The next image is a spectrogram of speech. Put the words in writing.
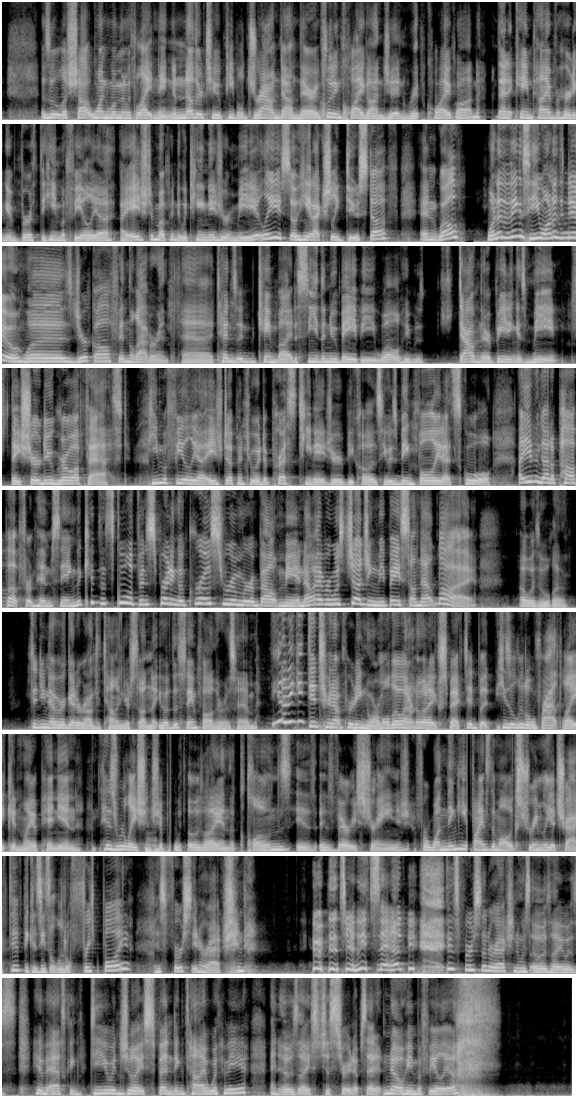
Azula shot one woman with lightning, and another two people drowned down there, including Qui Gon Jinn. Rip Qui Gon. Then it came time for her to give birth to hemophilia. I aged him up into a teenager immediately so he could actually do stuff. And well, one of the things he wanted to do was jerk off in the labyrinth. Uh, Tenzin came by to see the new baby while he was down there beating his meat. They sure do grow up fast. Hemophilia aged up into a depressed teenager because he was being bullied at school. I even got a pop up from him saying, The kids at school have been spreading a gross rumor about me, and now everyone's judging me based on that lie. Oh, Azula. Did you never get around to telling your son that you have the same father as him? Yeah, I think he did turn out pretty normal, though. I don't know what I expected, but he's a little rat like, in my opinion. His relationship with Ozai and the clones is, is very strange. For one thing, he finds them all extremely attractive because he's a little freak boy. His first interaction. it's really sad. His first interaction with Ozai was him asking, Do you enjoy spending time with me? And Ozai just straight up said, it, No, hemophilia.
